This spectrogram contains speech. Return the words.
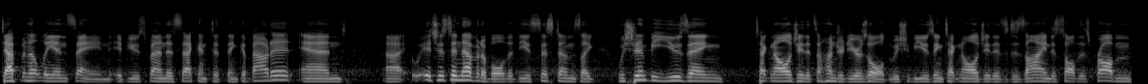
definitely insane if you spend a second to think about it. And uh, it's just inevitable that these systems, like, we shouldn't be using technology that's 100 years old. We should be using technology that's designed to solve this problem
